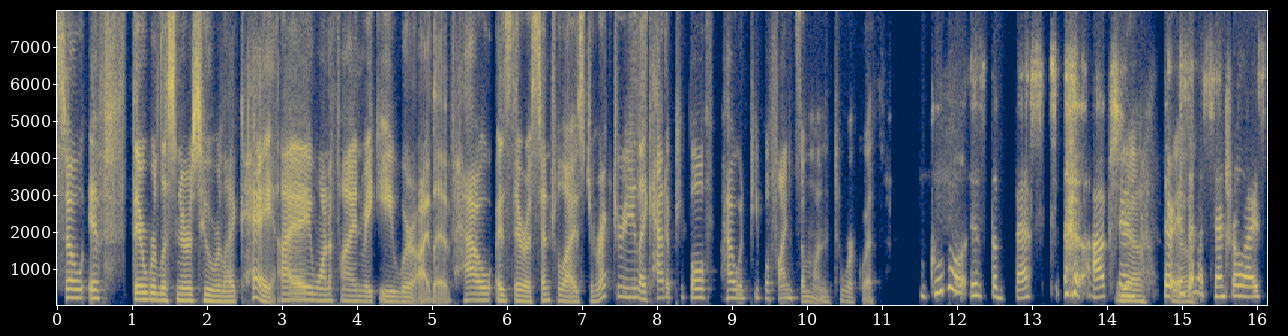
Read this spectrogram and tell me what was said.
So, if there were listeners who were like, hey, I want to find Reiki where I live, how is there a centralized directory? Like, how do people, how would people find someone to work with? Google is the best option. Yeah, there yeah. not a centralized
